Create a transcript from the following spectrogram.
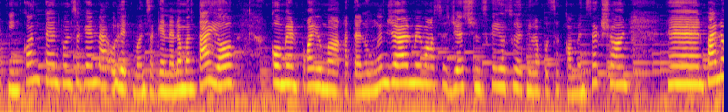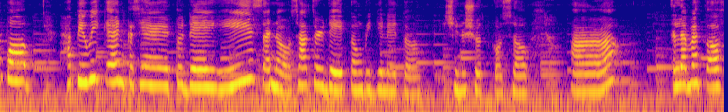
aking content, once again, na, ulit once again na naman tayo. Comment po kayo mga katanungan dyan. May mga suggestions kayo, sulat nyo lang po sa comment section. And paano po, happy weekend kasi today is, ano, Saturday itong video na ito. Sinushoot ko. So, ah, 11th of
